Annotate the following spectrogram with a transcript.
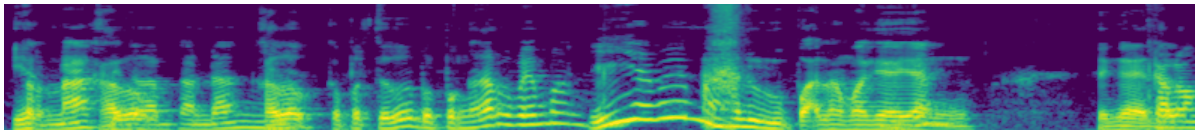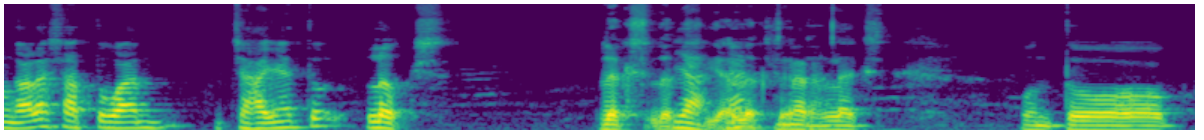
Ya, ternak kalau- di dalam kandangnya. Kalau ke petelur berpengaruh memang. iya memang. Aduh lupa namanya yang yang nggak enak. Kalau nggak salah satuan cahayanya itu lux. Lux, Lux, ya, ya, kan? Lux. benar lux. Untuk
